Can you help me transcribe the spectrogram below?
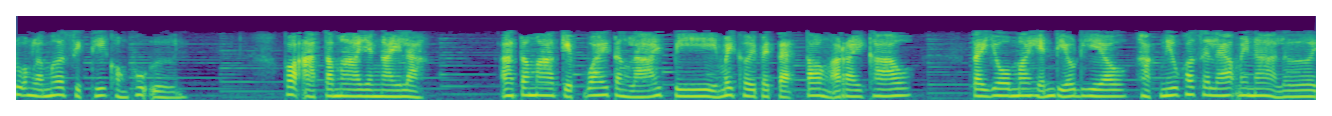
ล่วงละเมิดสิทธิของผู้อื่น ก็อาตมายังไงล่ะ อาตมาเก็บไว้ตั้งหลายปีไม่เคยไปแตะต้องอะไรเขา แต่โยมมาเห็นเดียวเดียว หักนิ้วเขาเสียแล้วไม่น่าเลย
